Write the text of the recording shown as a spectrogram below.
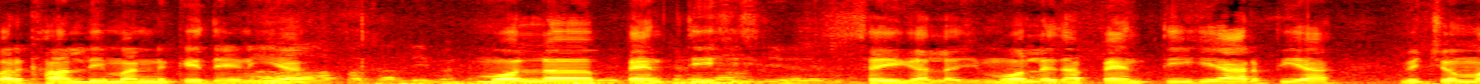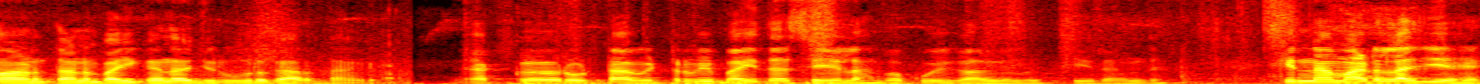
ਪਰ ਖਾਲੀ ਮੰਨ ਕੇ ਦੇਣੀ ਆ। ਹਾਂ, ਆਪਾਂ ਖਾਲੀ ਬਣ ਮੁੱਲ 35 ਸਹੀ ਗੱਲ ਹੈ ਜੀ। ਮੁੱਲ ਇਹਦਾ 35000 ਰੁਪਿਆ ਵਿੱਚੋਂ ਮਾਨਤਨ ਬਾਈ ਕਹਿੰਦਾ ਜ਼ਰੂਰ ਕਰ ਦਾਂਗੇ। ਇੱਕ ਰੋਟਾਵੀਟਰ ਵੀ ਬਾਈ ਦਾ ਸੇਲ ਆ ਬਾ ਕੋਈ ਗੱਲ ਨਹੀਂ ਮੁੱਕੀ ਰਹਿੰਦੇ। ਕਿੰਨਾ ਮਾਡਲ ਆ ਜੀ ਇਹ?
